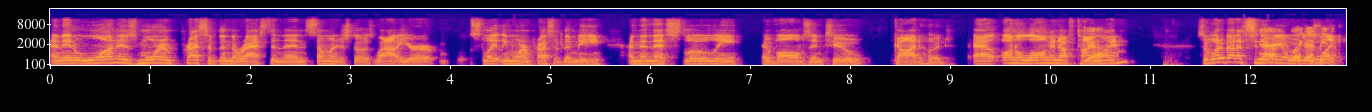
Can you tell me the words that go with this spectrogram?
and then one is more impressive than the rest, and then someone just goes, "Wow, you're slightly more impressive than me," and then that slowly evolves into godhood uh, on a long enough Yeah. timeline. So what about a scenario Yeah, where like, I there's mean- like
